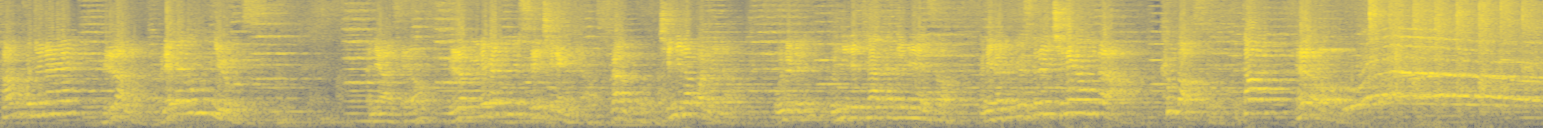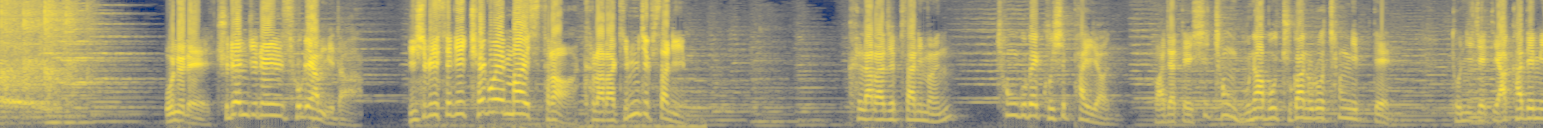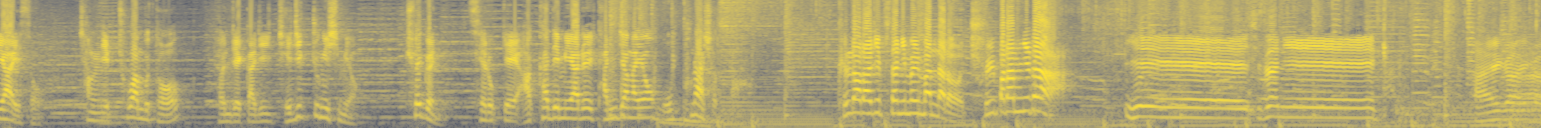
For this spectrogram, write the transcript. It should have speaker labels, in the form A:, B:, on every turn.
A: 프랑코진의 밀라노 은혜가족 뉴스. 안녕하세요. 밀라노 은혜가족 뉴스의 진행자 프랑코 진이라고 합니다. 오늘은 군인의대 아카데미에서 은혜가족 뉴스를 진행합니다. 큰 박수 부탁해요. 오늘의 출연진을 소개합니다. 21세기 최고의 마이스트라 클라라 김 집사님. 클라라 집사님은 1998년 와자테 시청 문화부 주관으로 창립된 도니제티 아카데미아에서 창립 초반부터 현재까지 재직 중이시며 최근 새롭게 아카데미아를 단장하여 오픈하셨다. 클라라 집사님을 만나러 출발합니다. 예, 집사님. 아이고 아이고.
